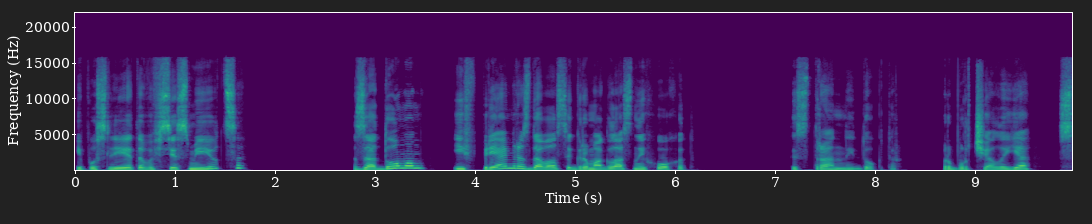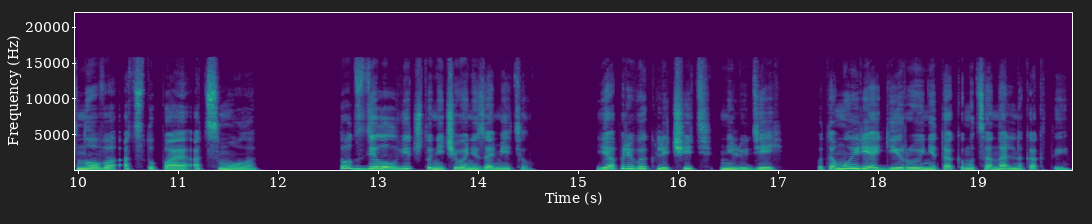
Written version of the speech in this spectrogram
И после этого все смеются? За домом и впрямь раздавался громогласный хохот. Ты странный доктор, пробурчала я, снова отступая от смола. Тот сделал вид, что ничего не заметил. Я привык лечить не людей, потому и реагирую не так эмоционально, как ты.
